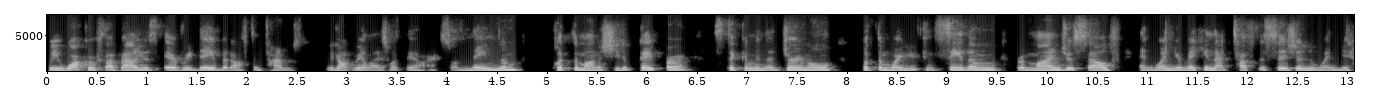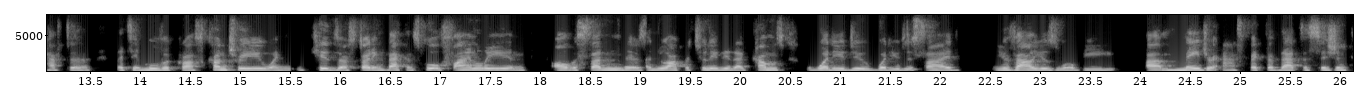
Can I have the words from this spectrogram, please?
We walk with our values every day, but oftentimes we don't realize what they are. So name them, put them on a sheet of paper, stick them in a journal, put them where you can see them, remind yourself. And when you're making that tough decision, when you have to, let's say, move across country, when kids are starting back in school finally, and all of a sudden there's a new opportunity that comes, what do you do? What do you decide? Your values will be a major aspect of that decision.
